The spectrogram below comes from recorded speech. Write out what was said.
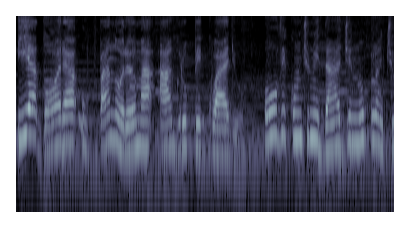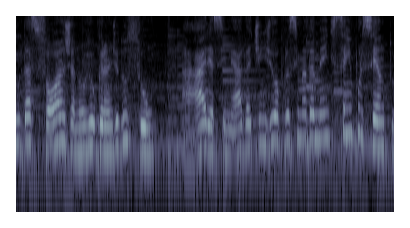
E agora o panorama agropecuário houve continuidade no plantio da soja no Rio Grande do Sul. A área semeada atingiu aproximadamente 100%,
